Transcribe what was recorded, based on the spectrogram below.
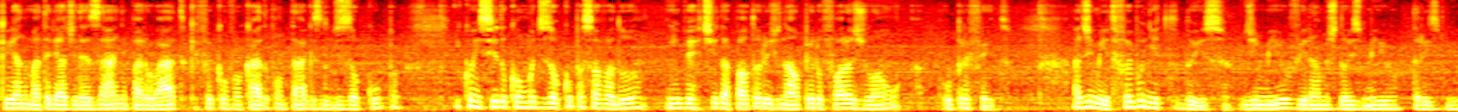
criando material de design para o ato que foi convocado com tags do Desocupa e conhecido como Desocupa Salvador invertido a pauta original pelo Fora João, o prefeito. Admito, foi bonito tudo isso. De mil viramos dois mil, três mil.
